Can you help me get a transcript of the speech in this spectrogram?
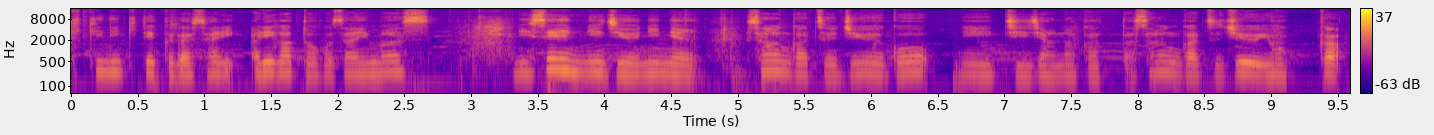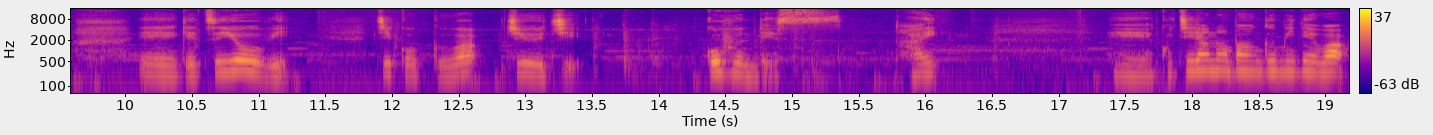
聞きに来てくださりありがとうございます。2022年3月15日じゃなかった。3月14日、えー、月曜日。時刻は10時5分です。はい。えー、こちらの番組では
